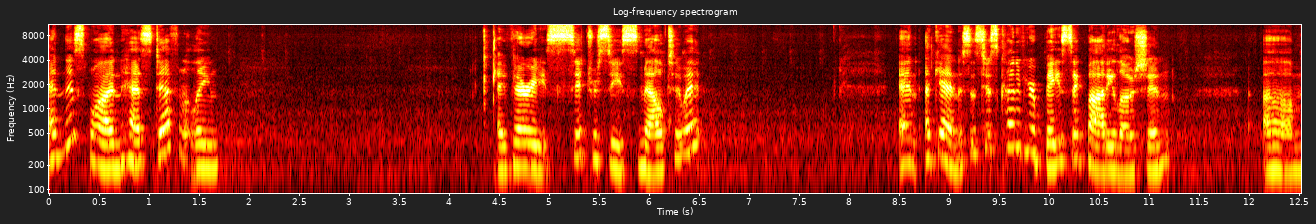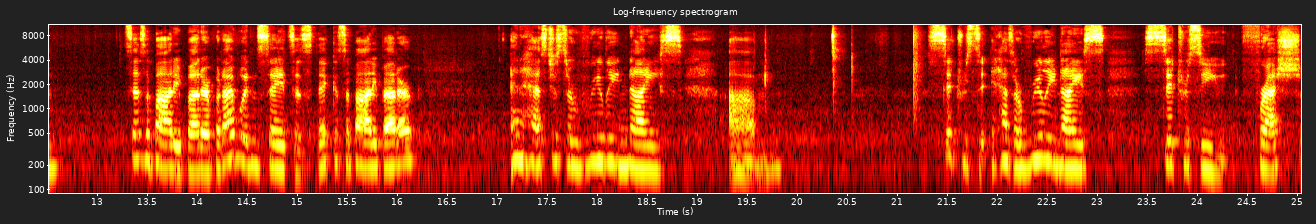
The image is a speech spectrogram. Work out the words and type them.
And this one has definitely a very citrusy smell to it. And again, this is just kind of your basic body lotion. Um, it says a body butter, but I wouldn't say it's as thick as a body butter. And it has just a really nice um, citrus. It has a really nice citrusy, fresh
